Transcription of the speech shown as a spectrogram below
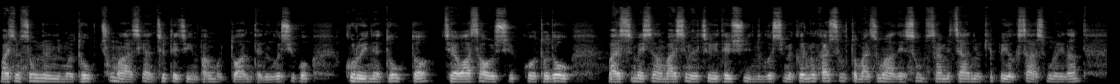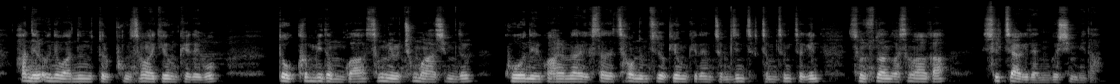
말씀 성령님을 더욱 충만하시게 하는 절대적인 방법 또한 되는 것이고 그로 인해 더욱더 죄와 싸울 수 있고 더더욱 말씀의 신앙 말씀의 적이 될 수 있는 것이며 그러면 갈수록 더 말씀 안에 성삼의 하나님의 기쁜 역사하심으로 인한 하늘 은혜와 능력들을 풍성하게 경험하게 되고 또 큰 믿음과 성령의 충만하심들 구원일과 하나님 나라의 역사를 차고 넘치도록 경험하게 되는 점진적, 점증적인 선순환과 성화가 실제하게 되는 것입니다.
